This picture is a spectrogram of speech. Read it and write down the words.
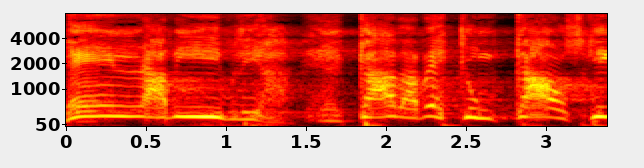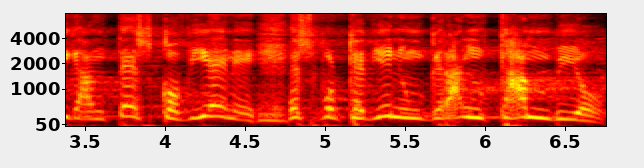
en la Biblia cada vez que un caos gigantesco viene, es porque viene un gran cambio.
